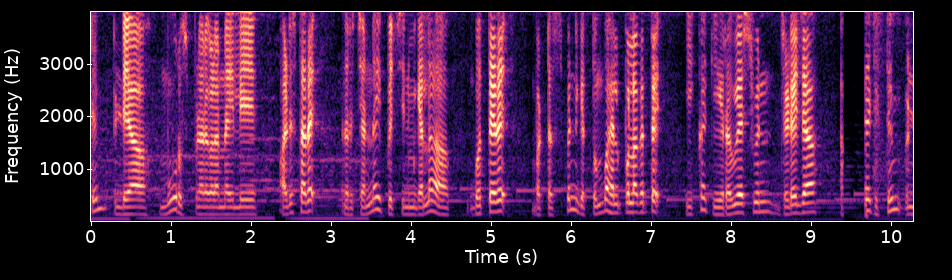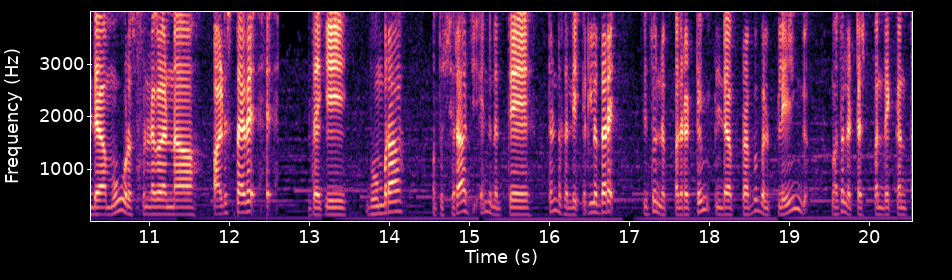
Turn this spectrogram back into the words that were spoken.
ಟೀಮ್ ಇಂಡಿಯಾ ಮೂರು ಸ್ಪಿನ್ನರ್ಗಳನ್ನು ಇಲ್ಲಿ ಆಡಿಸ್ತದೆ. ಅಂದರೆ ಚೆನ್ನೈ ಪಿಚ್ ನಿಮಗೆಲ್ಲ ಗೊತ್ತಿದೆ ಬಟ್ ಸ್ಪಿನ್ಗೆ ತುಂಬ ಹೆಲ್ಪ್ಫುಲ್ ಆಗುತ್ತೆ. ಹೀಗಾಗಿ ರವಿ ಅಶ್ವಿನ್, ಜಡೇಜಾ ಹಾಗಾಗಿ ಟೀಮ್ ಇಂಡಿಯಾ ಮೂವರು ಸ್ಪಿನ್ನರ್ಗಳನ್ನು ಆಡಿಸ್ತಾ ಇದೆ. ಇದಾಗಿ ಬೂಮ್ರಾ ಮತ್ತು ಸಿರಾಜ್ ಎಂದಿನಂತೆ ತಂಡದಲ್ಲಿ ಇರಲಿದ್ದಾರೆ. ಇದು ನೆಪ್ಪಂದರೆ ಟೀಮ್ ಇಂಡಿಯಾ ಪ್ರಬಬಲ್ ಪ್ಲೇಯಿಂಗ್ ಮೊದಲ ಟೆಸ್ಟ್ ಪಂದ್ಯಕ್ಕೆ ಅಂತ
